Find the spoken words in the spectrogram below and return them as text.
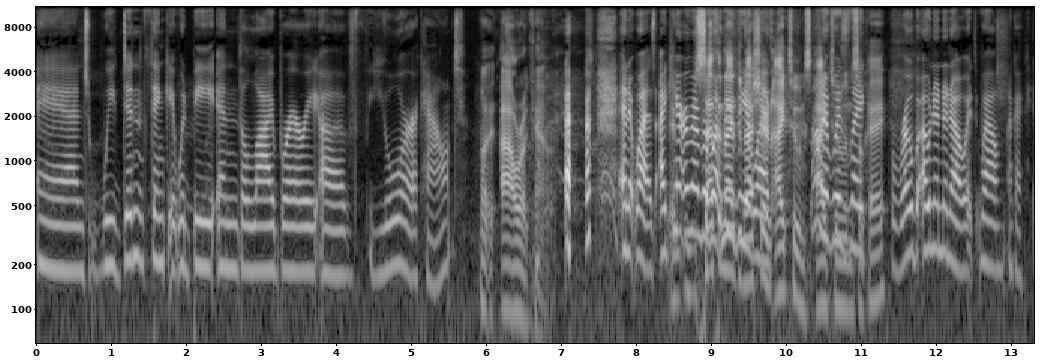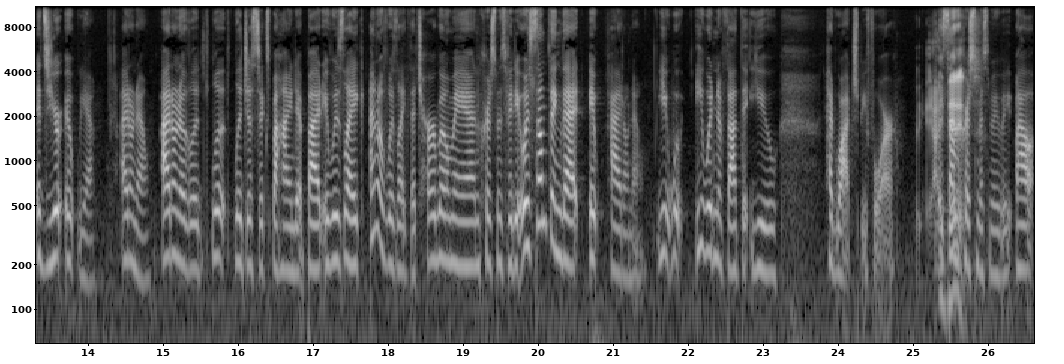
and we didn't think it would be in the library of your account. Uh, Our account. and it was. I can't remember Seth what and I movie did not it share was. an iTunes. Oh, iTunes, it was like okay. Robo. Oh no no no. It, well, okay. It's your. It, yeah. I don't know. I don't know the lo- logistics behind it, but it was like I don't know if it was like the Turbo Man Christmas video. It was something that it. I don't know. You w- he wouldn't have thought that you had watched before. I Some didn't. Christmas movie. Well,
